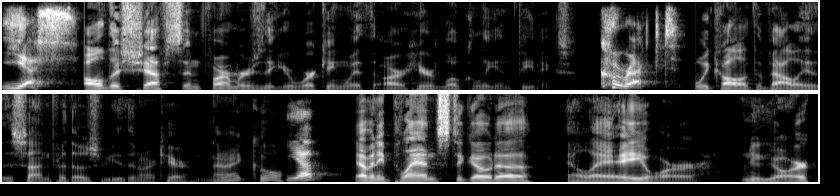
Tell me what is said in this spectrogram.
Yes, All the chefs and farmers that you're working with are here locally in Phoenix. correct. We call it the Valley of the Sun for those of you that aren't here. All right, cool. Yep. Have any plans to go to LA or New York?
